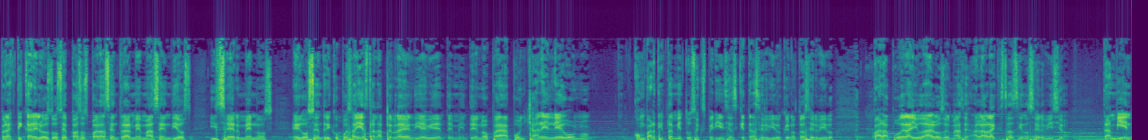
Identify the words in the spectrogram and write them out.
Practicaré los doce pasos para centrarme más en Dios y ser menos egocéntrico. Pues ahí está la perla del día, evidentemente, ¿no? Para ponchar el ego, ¿no? Compartir también tus experiencias, qué te ha servido, qué no te ha servido, para poder ayudar a los demás. A la hora que estás haciendo servicio, también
